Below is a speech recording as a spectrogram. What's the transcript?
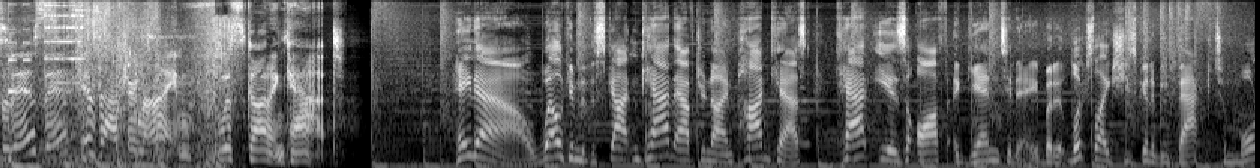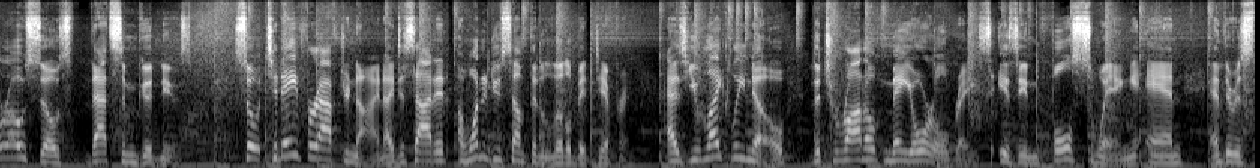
This, this is After Nine with Scott and Kat. Hey now, welcome to the Scott and Kat After Nine podcast. Kat is off again today, but it looks like she's going to be back tomorrow, so that's some good news. So today for After Nine, I decided I want to do something a little bit different. As you likely know, the Toronto mayoral race is in full swing, and and there was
